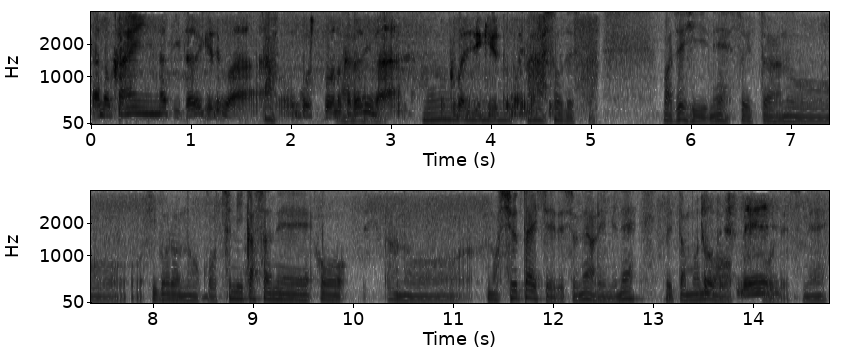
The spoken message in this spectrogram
あの会員になっていただければ、ああのご希望の方にはお配りできると思いあます。そうですか。まあ、ぜひね、そういった、あのー日頃のこう積み重ねを、あのーの集大成ですよね、ある意味ね。そういったものをそうですねね、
